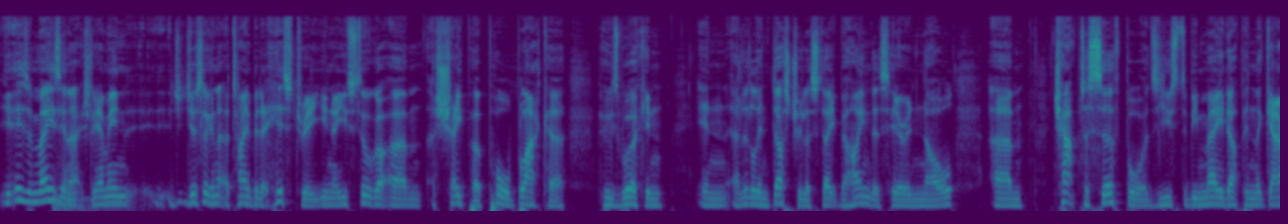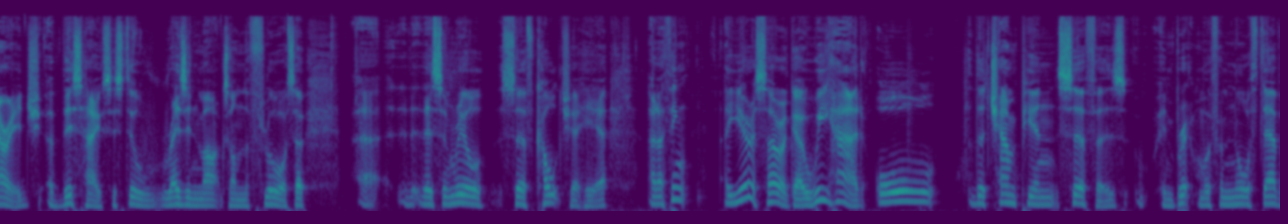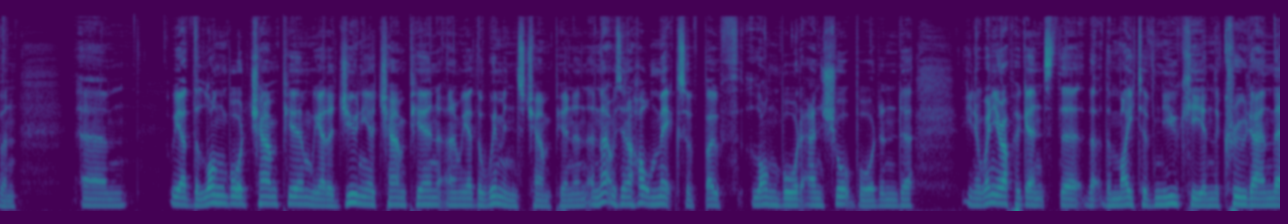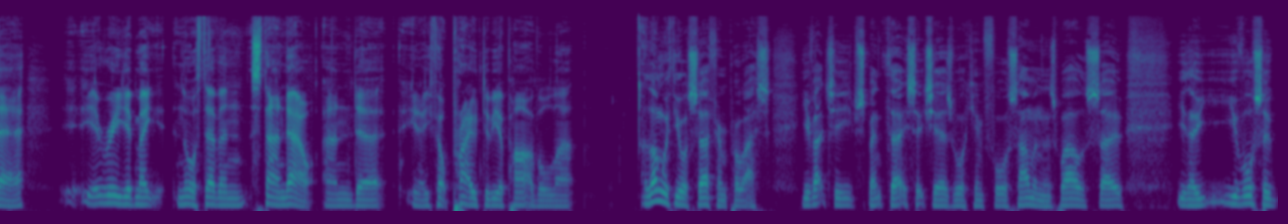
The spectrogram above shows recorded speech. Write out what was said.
It is amazing, actually. I mean, just looking at a tiny bit of history, you know, you've still got um, a shaper, Paul Blacker, who's working in a little industrial estate behind us here in Knowle. Um, chapter surfboards used to be made up in the garage of this house. There's still resin marks on the floor. So uh, th- there's some real surf culture here. And I think a year or so ago, we had all the champion surfers in Britain were from North Devon. Um, we had the longboard champion, we had a junior champion, and we had the women's champion, and and that was in a whole mix of both longboard and shortboard, and. Uh, you know, when you're up against the, the, the might of Newquay and the crew down there, it really did make North Devon stand out, and uh, you know, you felt proud to be a part of all that. Along with your surfing prowess, you've actually spent 36 years working for Salomon as well. So, you know, you've also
